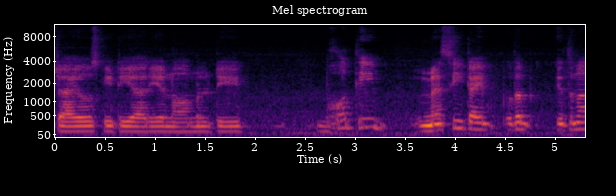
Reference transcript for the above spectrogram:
चाय उसकी टी आ रही है नॉर्मल टी बहुत ही मैसी टाइप मतलब इतना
